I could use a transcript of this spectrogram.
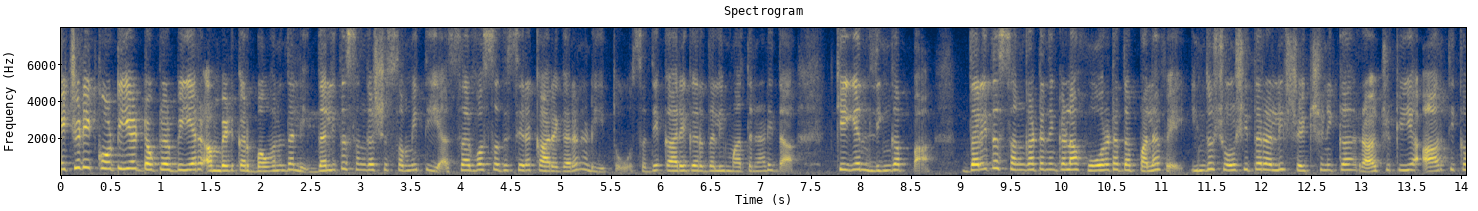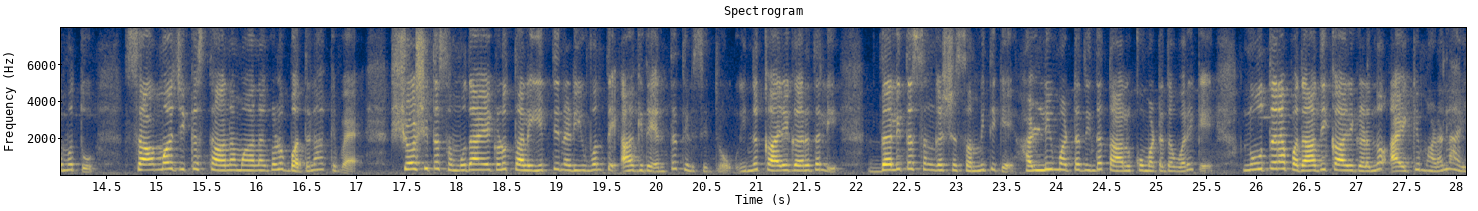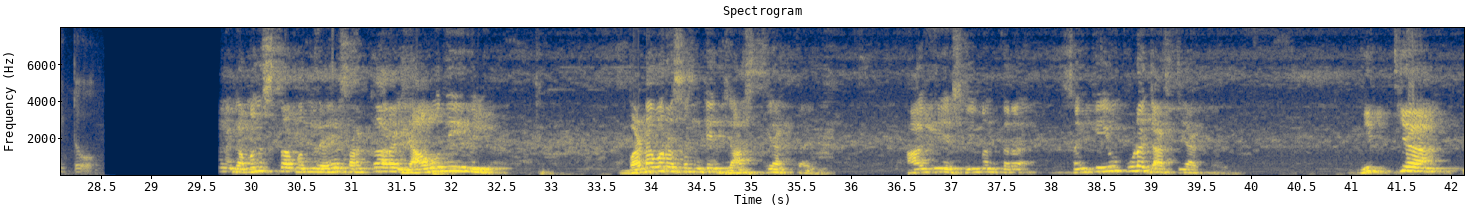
HD ಕೋಟಿಯ doctor B R Ambedkar ಭವನದಲ್ಲಿ ದಲಿತ ಸಂಘರ್ಷ ಸಮಿತಿಯ ಸರ್ವ ಸದಸ್ಯರ ಕಾರ್ಯಾಗಾರ ನಡೆಯಿತು. ಸದ್ಯ ಕಾರ್ಯಾಗಾರದಲ್ಲಿ ಮಾತನಾಡಿದ ಕೆಎನ್ ಲಿಂಗಪ್ಪ, ದಲಿತ ಸಂಘಟನೆಗಳ ಹೋರಾಟದ ಫಲವೇ ಇಂದು ಶೋಷಿತರಲ್ಲಿ ಶೈಕ್ಷಣಿಕ, ರಾಜಕೀಯ, ಆರ್ಥಿಕ ಮತ್ತು ಸಾಮಾಜಿಕ ಸ್ಥಾನಮಾನಗಳು ಬದಲಾಗಿವೆ. ಶೋಷಿತ ಸಮುದಾಯಗಳು ತಲೆ ಎತ್ತಿ ನಡೆಯುವಂತೆ ಆಗಿದೆ ಅಂತ ತಿಳಿಸಿದ್ರು. ಇನ್ನು ಕಾರ್ಯಾಗಾರದಲ್ಲಿ ದಲಿತ ಸಂಘರ್ಷ ಸಮಿತಿಗೆ ಹಳ್ಳಿ ಮಟ್ಟದಿಂದ ತಾಲೂಕು ಮಟ್ಟದವರೆಗೆ ನೂತನ ಪದಾಧಿಕಾರಿಗಳನ್ನು ಆಯ್ಕೆ ಮಾಡಲಾಯಿತು. ಗಮನಿಸ್ತಾ ಬಂದರೆ ಸರ್ಕಾರ ಯಾವುದೇ ಇರಲಿ, ಬಡವರ ಸಂಖ್ಯೆ ಜಾಸ್ತಿ ಆಗ್ತಾ ಇದೆ. ಹಾಗೆಯೇ ಶ್ರೀಮಂತರ ಸಂಖ್ಯೆಯೂ ಕೂಡ ಜಾಸ್ತಿ ಆಗ್ತಾ ಇದೆ. ನಿತ್ಯ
